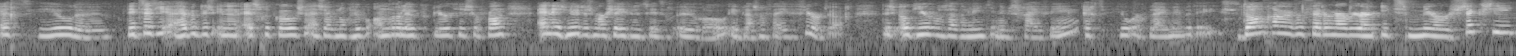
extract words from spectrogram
Echt heel leuk. Dit setje heb ik dus in een S gekozen. En ze hebben nog heel veel andere leuke kleurtjes ervan. En is nu dus maar 27 euro in plaats van 45. Dus ook hiervan staat een linkje in de beschrijving. Echt heel erg blij mee met deze. Dan gaan we weer verder naar weer een iets meer sexy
